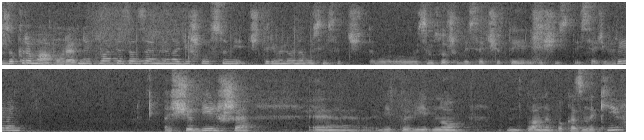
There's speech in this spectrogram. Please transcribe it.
Зокрема, орендної плати за землю надійшло в сумі 4 мільйона 864,6 тисяч гривень, що більше е, відповідно плану показників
